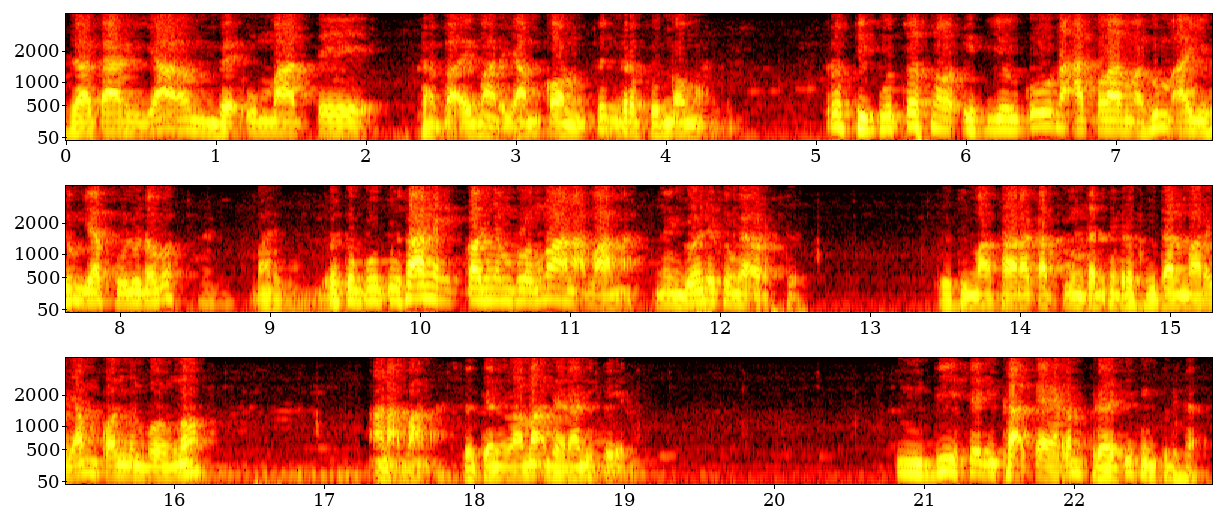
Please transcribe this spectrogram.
Zakaria mbek umate bapake Maryam konflik rebutno Maryam. Terus diputus no isyulku na aklamahum ayuhum ya bulu apa? Maryam. Terus keputusan kon nyemplung no anak panah. Ning nih sungai orde. Jadi masyarakat pinter sing rebutan Maryam kon nyemplung no anak panah. Sebagian ulama darani pir. Ndi sing gak kerem berarti sing berhak.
